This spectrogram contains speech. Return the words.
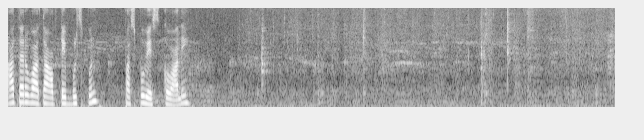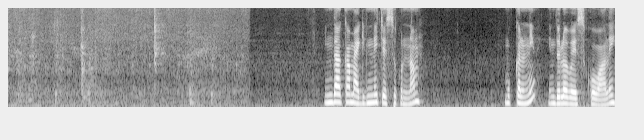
ఆ తర్వాత హాఫ్ టేబుల్ స్పూన్ పసుపు వేసుకోవాలి. ఇందాక మ్యాగినేట్ చేసుకున్నాం. ముక్కల్ని ఇందులో వేసుకోవాలి.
